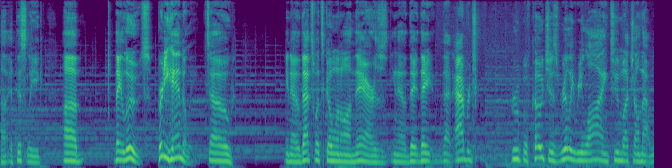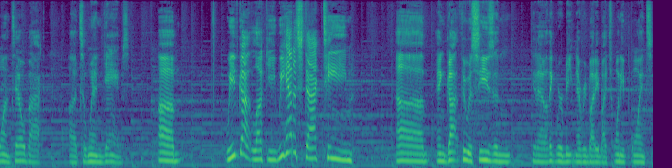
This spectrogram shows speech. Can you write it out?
uh, at this league, uh, they lose pretty handily. So, you know, that's what's going on there is, you know, they, they, that average group of coaches really relying too much on that one tailback uh, to win games. Um, we've got lucky. We had a stacked team uh, and got through a season. You know, I think we were beating everybody by 20 points.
